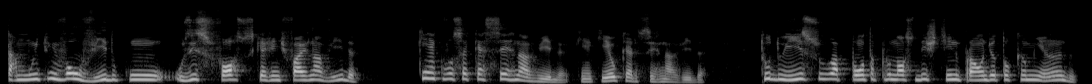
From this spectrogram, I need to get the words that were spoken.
Está muito envolvido com os esforços que a gente faz na vida. Quem é que você quer ser na vida? Quem é que eu quero ser na vida? Tudo isso aponta para o nosso destino, para onde eu estou caminhando.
